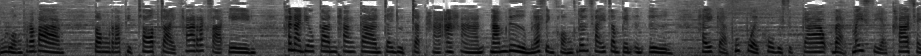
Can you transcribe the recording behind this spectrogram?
งหลวงพระบาง ต้องรับผิดชอบจ่ายค่ารักษาเอง ขณะเดียวกันทางการจะหยุดจัดหาอาหาร น้ำดื่ม และสิ่งของเครื่องใช้จำเป็นอื่น ๆ ให้แก่ผู้ป่วยโควิด -19 แบบไม่เสียค่าใช้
